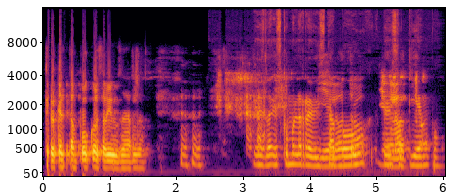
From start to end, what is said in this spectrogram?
Creo que él tampoco sabía usarlo. Es, la- es como la revista? Vogue de su tiempo.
